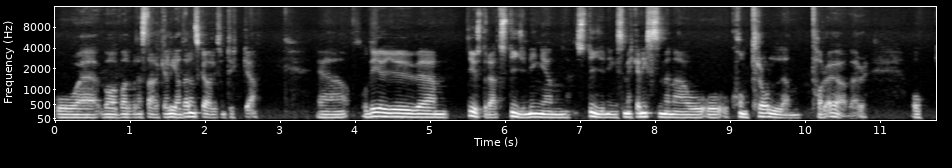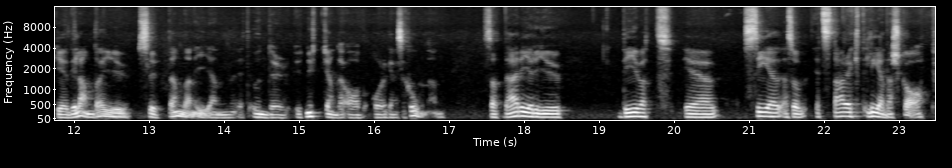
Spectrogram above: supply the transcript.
och eh, vad, vad, den starka ledaren ska liksom tycka. Eh, och det är ju eh, det är just det där att styrningen, styrningsmekanismerna och, och, och kontrollen tar över. Och eh, det landar ju i slutändan i en, ett underutnyttjande av organisationen. Så att där är det ju, det är ju att eh, se alltså, ett starkt ledarskap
